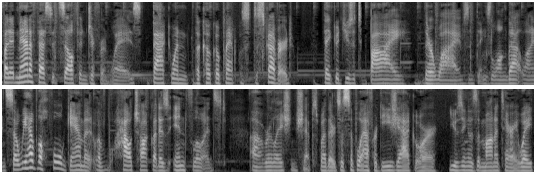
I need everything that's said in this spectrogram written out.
But it manifests itself in different ways. Back when the cocoa plant was discovered, they could use it to buy their wives and things along that line. So we have the whole gamut of how chocolate has influenced uh, relationships, whether it's a simple aphrodisiac or using it as a monetary way.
